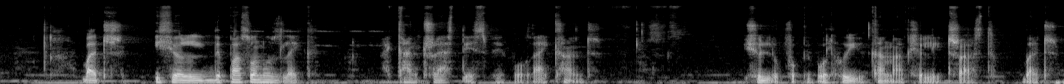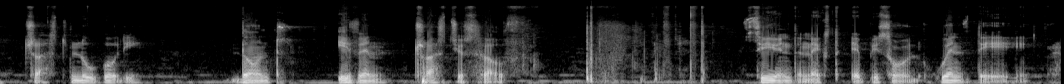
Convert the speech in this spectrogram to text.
But if you're the person who's like i can't trust these people. I can't. You should look for people who you can actually trust. But trust nobody. Don't even trust yourself. See you in the next episode wednesday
